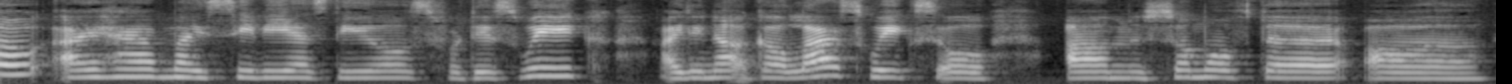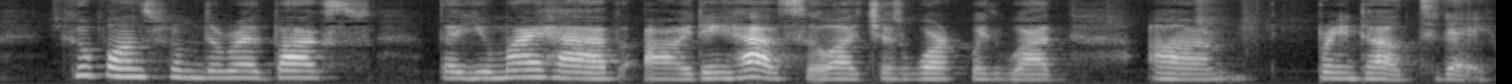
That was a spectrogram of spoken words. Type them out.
hello, I have my CVS deals for this week. I did not go last week, so um, some of the uh, coupons from the red box that you might have, I didn't have, so I just work with what um, print out today.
